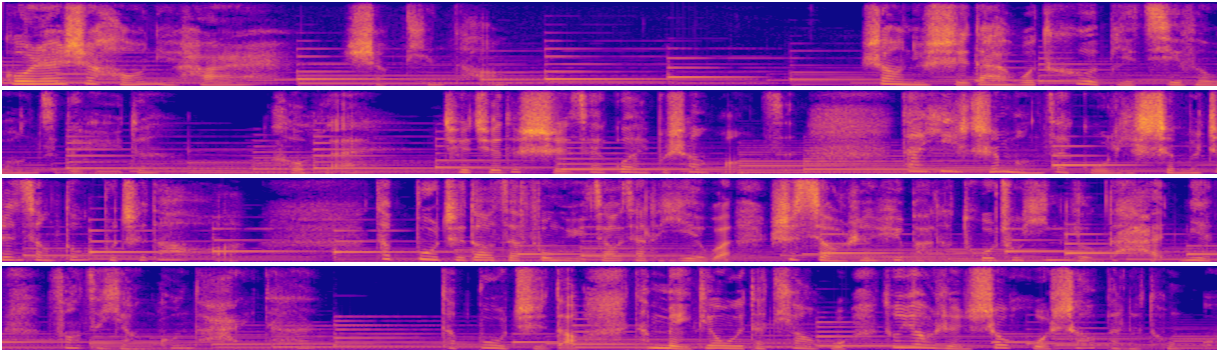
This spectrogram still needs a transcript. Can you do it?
果然是好女孩上天堂。少女时代，我特别气愤王子的愚钝，后来却觉得实在怪不上王子，他一直蒙在鼓里，什么真相都不知道啊！他不知道，在风雨交加的夜晚，是小人鱼把他拖出阴冷的海面，放在阳光的海滩；他不知道，他每天为他跳舞都要忍受火烧般的痛苦；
